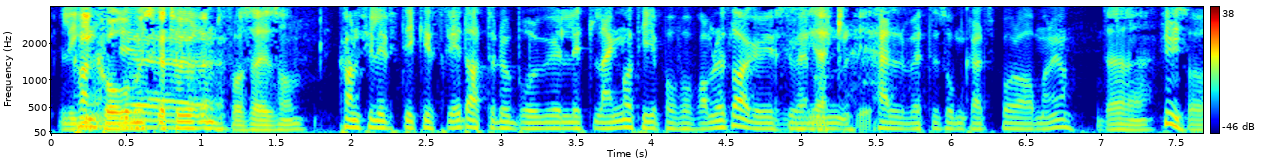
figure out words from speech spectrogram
Det ligger i Kanskje, core-muskulaturen, for å si det sånn. Kanskje litt stikk i strid at du bruker litt lengre tid på å få fram det slaget hvis du har en helvetes omkrets på armene, ja. Det er det. Så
